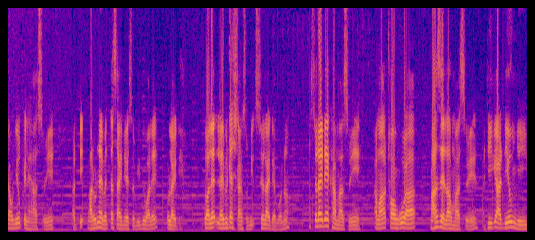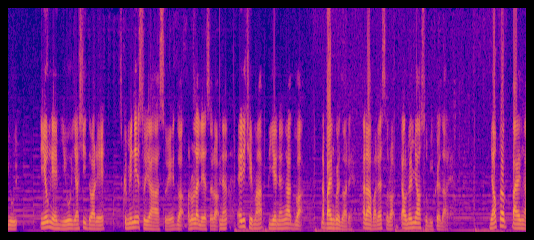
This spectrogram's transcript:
တောင်တရုတ်ပင်လယ်ဟာဆိုရင်ငါတို့နဲ့ပဲတက်ဆိုင်နေဆိုပြီးသူကလည်းထုတ်လိုက်တယ်သူကလည်း11 dash line ဆိုပြီးဆွဲလိုက်တယ်ပေါ့နော်ဆွဲလိုက်တဲ့အခါမှာဆိုရင်အမှ1950လောက်မှာဆိုရင်အဓိကတရုတ်မြေကိုတရုတ်နယ်မြေကိုရရှိသွားတဲ့ community ဆိုရဟာဆိုရင်သူကဘာလို့လဲလဲဆိုတော့အဲ့ဒီအချိန်မှာ BNN ကသူကနှစ်ပိုင်းခွဲသွားတယ်အဲ့ဒါဘာလဲဆိုတော့တောင်နဲ့မြောက်ဆိုပြီးခွဲသွားတယ် မြောက်ဘက်ပိုင်းက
